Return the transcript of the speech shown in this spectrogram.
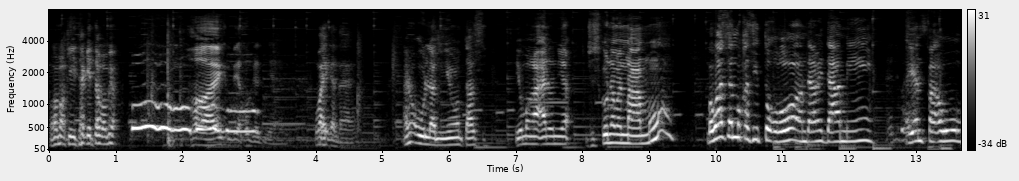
O, makita kita mo. Hoy, hindi ako ganyan. Kumain ka na. Anong ulam nyo? Tapos, yung mga ano niya, Diyos ko naman, mamo. Bawasan mo kasi to, oh. Ang dami-dami. Ayan pa, oh.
